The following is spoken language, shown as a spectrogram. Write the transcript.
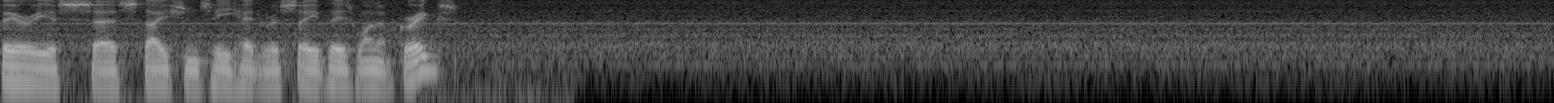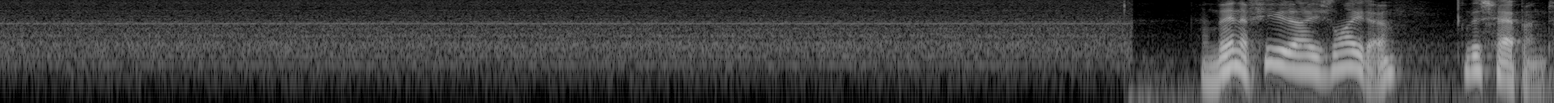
various uh, stations he had received. There's one of Greg's. And then a few days later, this happened.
